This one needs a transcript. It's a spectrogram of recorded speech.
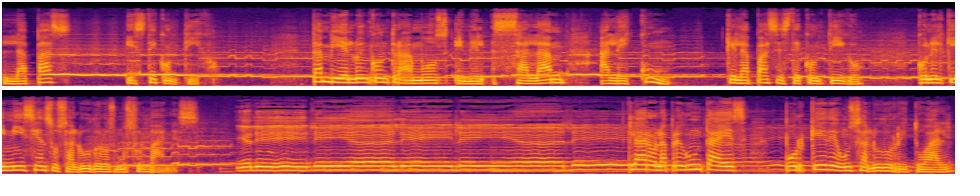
la paz esté contigo. También lo encontramos en el Salam Aleikum, que la paz esté contigo, con el que inician su saludo los musulmanes. Claro, la pregunta es, ¿por qué de un saludo ritual,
